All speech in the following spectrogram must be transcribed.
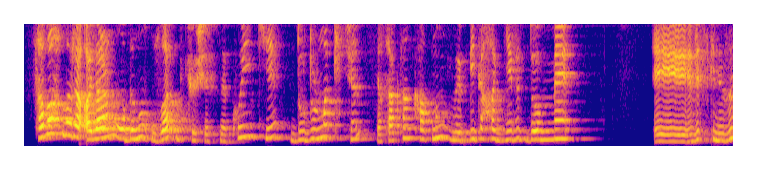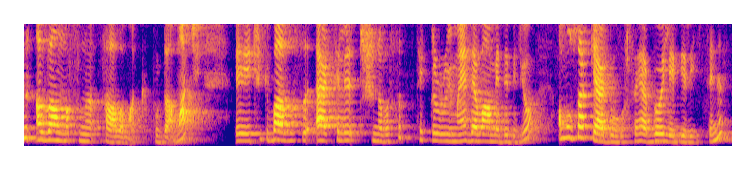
Sabahlara alarmı odanın uzak bir köşesine koyun ki durdurmak için yataktan kalkmanız ve bir daha geri dönme e, riskinizin azalmasını sağlamak burada amaç. E, çünkü bazısı ertele tuşuna basıp tekrar uyumaya devam edebiliyor. Ama uzak yerde olursa eğer böyle biriyseniz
